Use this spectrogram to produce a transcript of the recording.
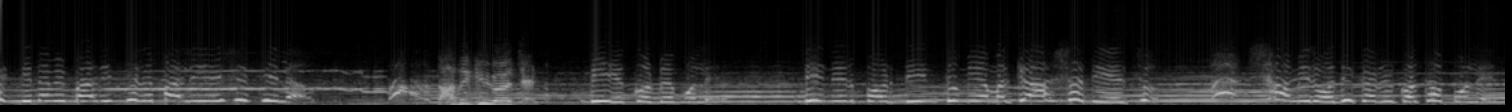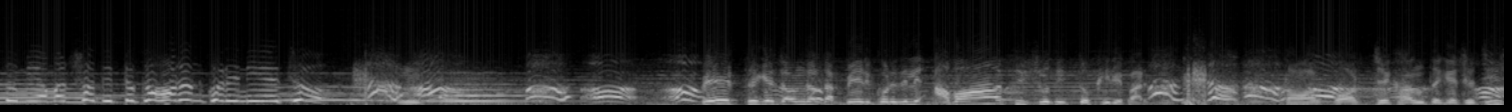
একদিন আমি বাড়ি ছেড়ে পালিয়ে এসেছিলাম। তাতে কি হয়েছে? বিয়ে করবে বলে দিনের পর দিন তুমি আমাকে আশা দিয়েছ। স্বামীর অধিকারের কথা বলে তুমি আমার সতীত্বকে হরণ করে নিয়েছো। পেট থেকে জঞ্জালটা বের করে দিলে আবার তুই সতীত্ব ফিরে পারবি। তারপর যেখান থেকে এসেছিস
